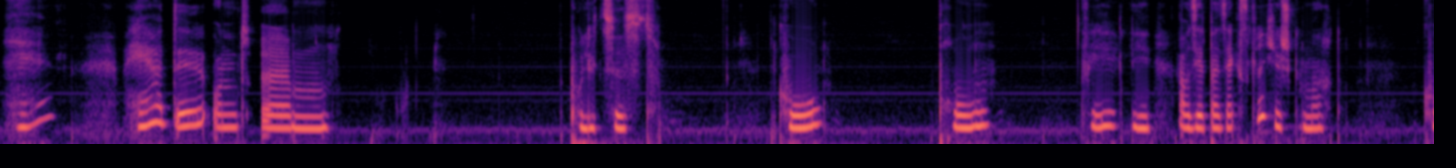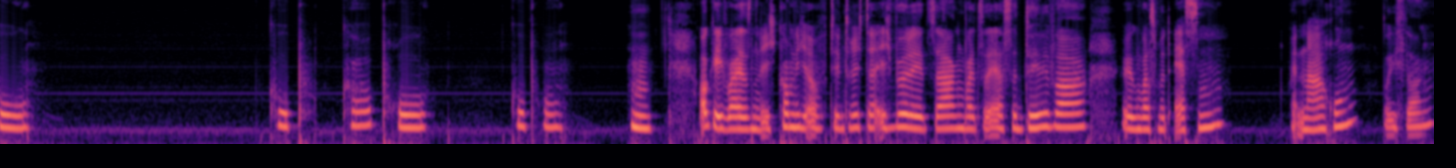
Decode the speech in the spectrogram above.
Hä? Herr Dill und ähm, Polizist. Co. Pro. Feli. Aber sie hat bei sechs Griechisch gemacht. Co. Kop. Kopro. Kopro. Hm. Okay, ich weiß nicht. Ich komme nicht auf den Trichter. Ich würde jetzt sagen, weil es der erste Dill war, irgendwas mit Essen. Mit Nahrung, würde ich sagen.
